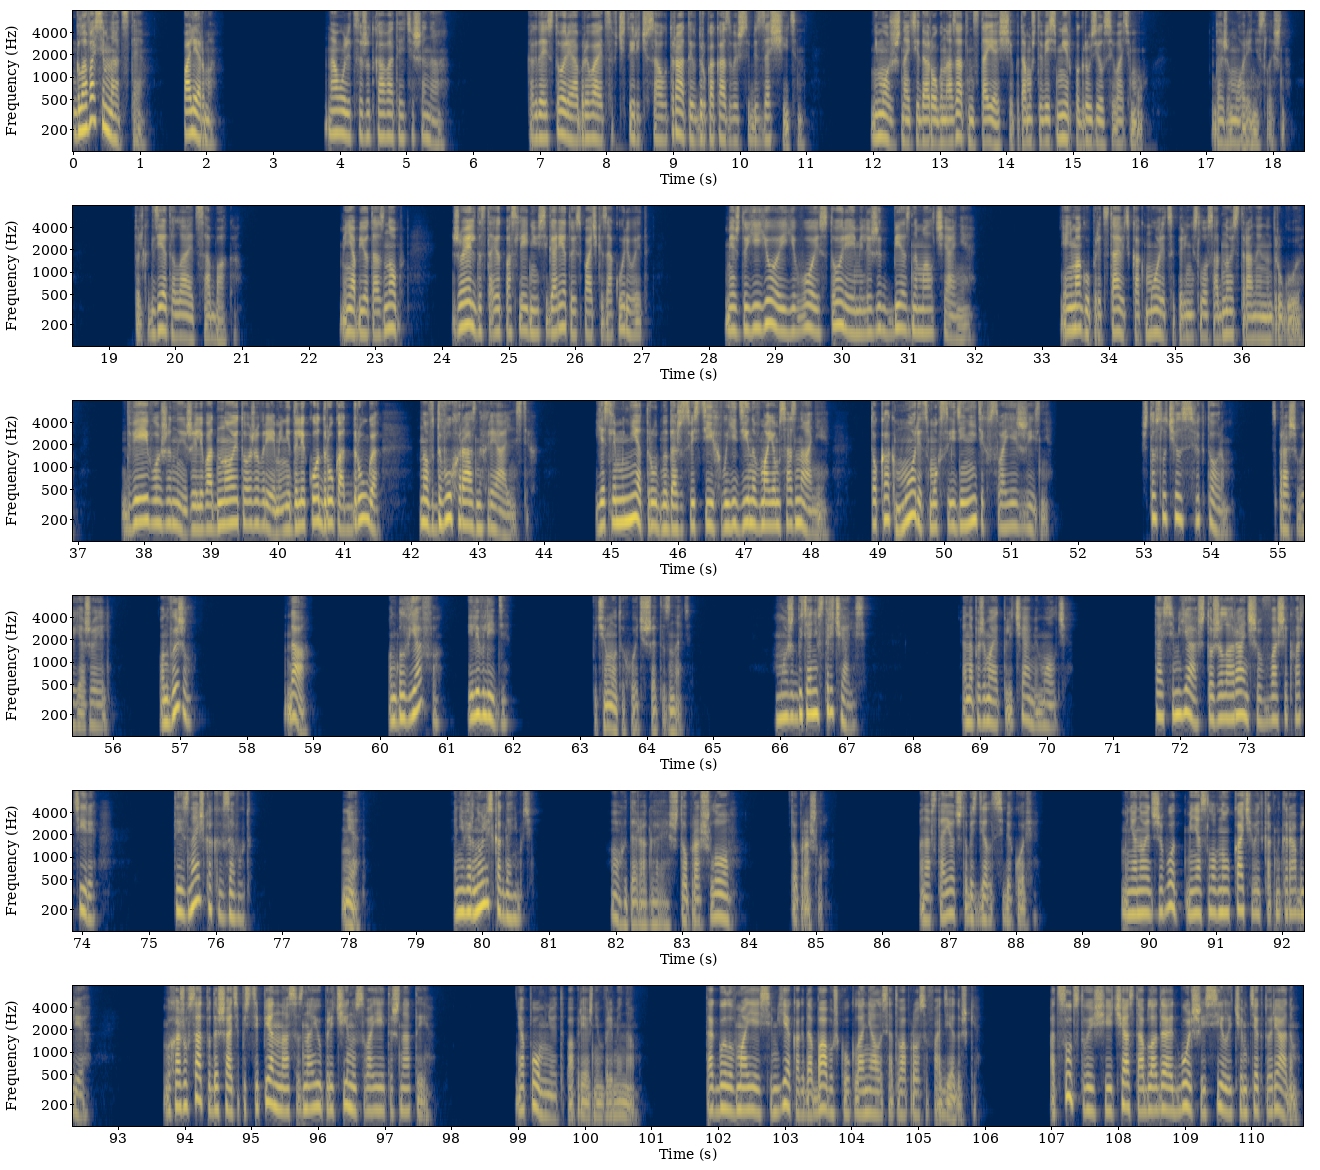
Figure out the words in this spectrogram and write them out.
Глава 17. Палермо. На улице жутковатая тишина. Когда история обрывается в 4 часа утра, ты вдруг оказываешься беззащитен. Не можешь найти дорогу назад в настоящее, потому что весь мир погрузился во тьму. Даже море не слышно. Только где-то лает собака. Меня бьет озноб. Жуэль достает последнюю сигарету из пачки, закуривает — между ее и его историями лежит бездна молчания. Я не могу представить, как Морица перенесло с одной стороны на другую. Две его жены жили в одно и то же время, недалеко друг от друга, но в двух разных реальностях. Если мне трудно даже свести их воедино в моем сознании, то как Морец мог соединить их в своей жизни? «Что случилось с Виктором?» — спрашиваю я Жуэль. «Он выжил?» Да. Он был в Яффа или в Лиде? Почему ты хочешь это знать? Может быть, они встречались? Она пожимает плечами, молча. Та семья, что жила раньше в вашей квартире, ты знаешь, как их зовут? Нет. Они вернулись когда-нибудь? Ох, дорогая, что прошло, то прошло. Она встает, чтобы сделать себе кофе. Меня ноет живот, меня словно укачивает, как на корабле. Выхожу в сад подышать и постепенно осознаю причину своей тошноты. Я помню это по прежним временам. Так было в моей семье, когда бабушка уклонялась от вопросов о дедушке. Отсутствующие часто обладают большей силой, чем те, кто рядом,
